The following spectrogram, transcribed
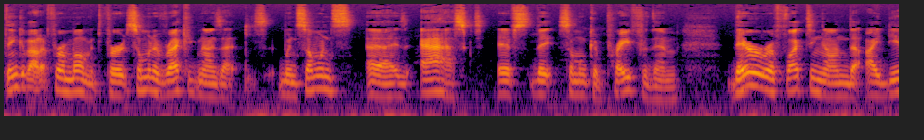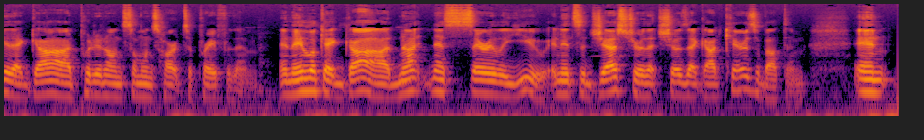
think about it for a moment. For someone to recognize that when someone uh, is asked if they, someone could pray for them, they're reflecting on the idea that God put it on someone's heart to pray for them. And they look at God, not necessarily you. And it's a gesture that shows that God cares about them. And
